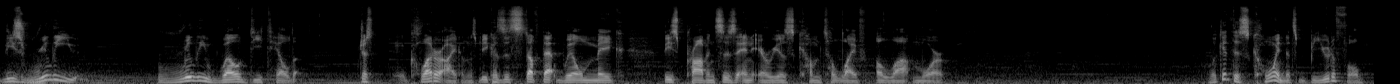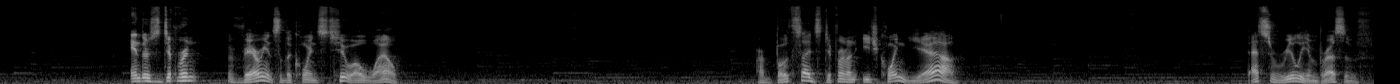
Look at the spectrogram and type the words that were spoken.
these really, really well-detailed just clutter items, because it's stuff that will make these provinces and areas come to life a lot more. Look at this coin, that's beautiful. And there's different variants of the coins too. Oh, wow. Are both sides different on each coin? Yeah. That's really impressive.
